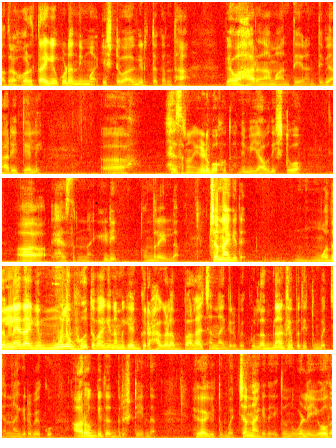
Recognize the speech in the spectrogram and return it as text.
ಅದರ ಹೊರತಾಗಿಯೂ ಕೂಡ ನಿಮ್ಮ ಇಷ್ಟವಾಗಿರ್ತಕ್ಕಂಥ ವ್ಯವಹಾರ ನಾಮ ಅಂತ ಏನಂತೀವಿ, ಆ ರೀತಿಯಲ್ಲಿ ಹೆಸರನ್ನು ಇಡಬಹುದು. ನಿಮಗೆ ಯಾವುದು ಇಷ್ಟವೋ ಆ ಹೆಸರನ್ನು ಇಡಿ, ತೊಂದರೆ ಇಲ್ಲ. ಚೆನ್ನಾಗಿದೆ. ಮೊದಲನೇದಾಗಿ ಮೂಲಭೂತವಾಗಿ ನಮಗೆ ಗ್ರಹಗಳ ಬಲ ಚೆನ್ನಾಗಿರಬೇಕು, ಲಗ್ನಾಧಿಪತಿ ತುಂಬ ಚೆನ್ನಾಗಿರಬೇಕು, ಆರೋಗ್ಯದ ದೃಷ್ಟಿಯಿಂದ. ಹೀಗಾಗಿ ತುಂಬ ಚೆನ್ನಾಗಿದೆ, ಇದೊಂದು ಒಳ್ಳೆಯ ಯೋಗ.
